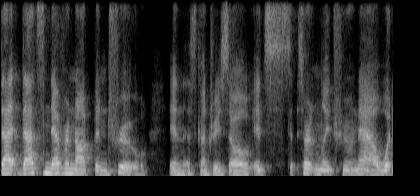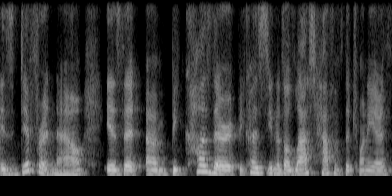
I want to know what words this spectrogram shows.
that that's never not been true in this country. So it's certainly true now. What is different now is that um, because there, because you know, the last half of the 20th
